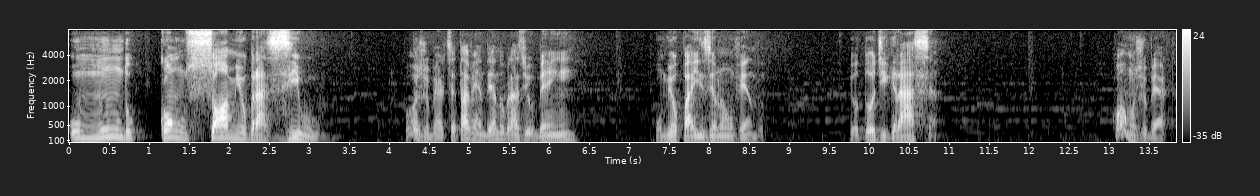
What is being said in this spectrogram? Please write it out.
O mundo consome o Brasil. Pô, Gilberto, você está vendendo o Brasil bem, hein? O meu país eu não vendo. Eu dou de graça. Como, Gilberto?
